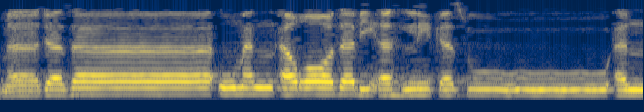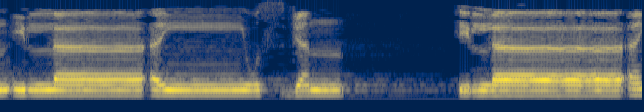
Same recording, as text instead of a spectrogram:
مَا جَزَاءُ مَنْ أَرَادَ بِأَهْلِكَ سُوءًا إِلَّا أَنْ يُسْجَنَ إِلَّا أَن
